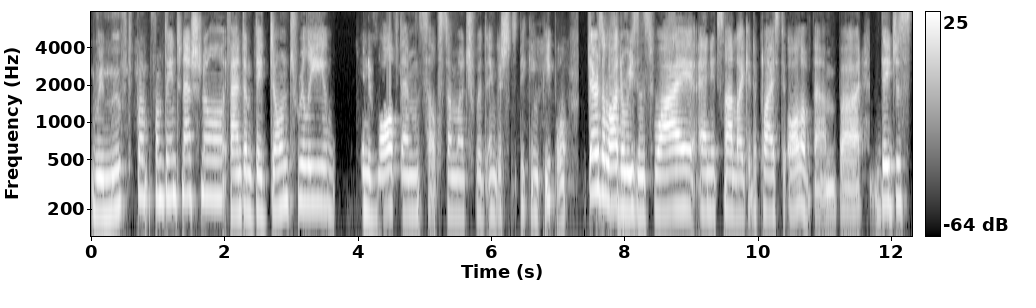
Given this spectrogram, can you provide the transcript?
removed from, from the international fandom. They don't really involve themselves so much with English speaking people. There's a lot of reasons why, and it's not like it applies to all of them, but they just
